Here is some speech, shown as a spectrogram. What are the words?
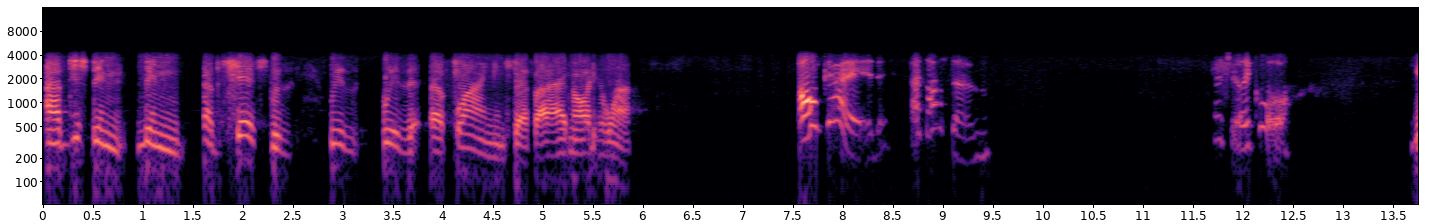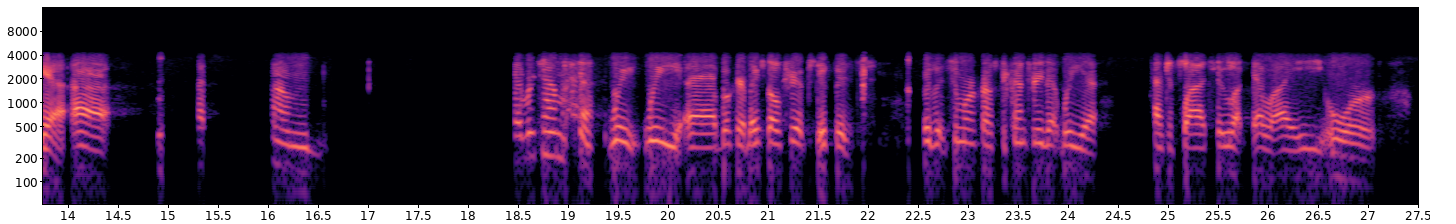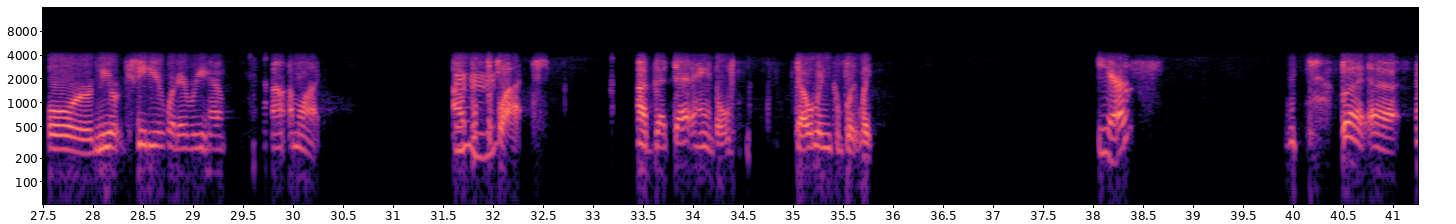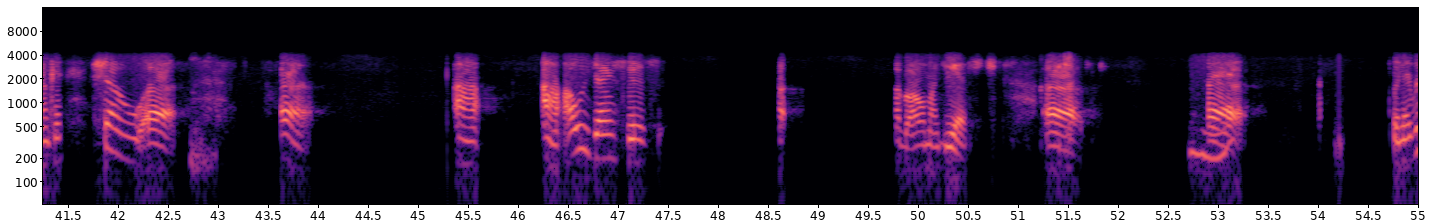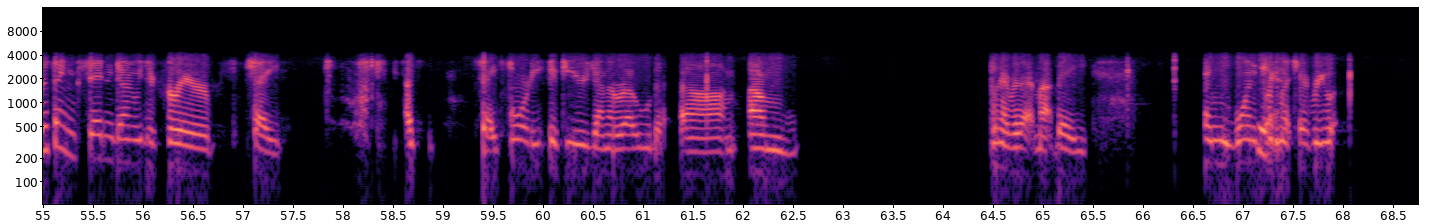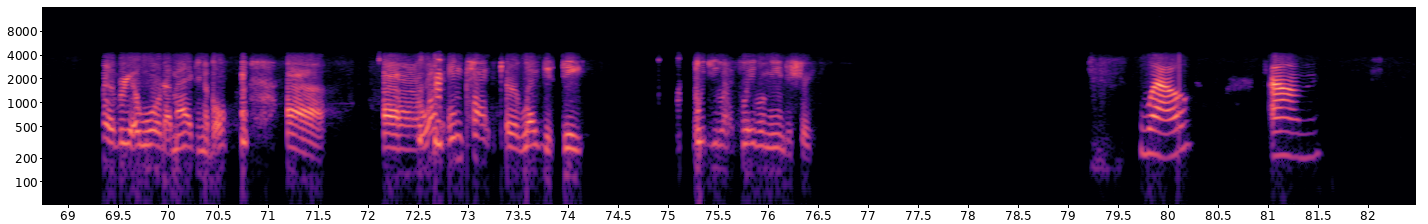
I've just been been obsessed with with with uh, flying and stuff. I have no idea why. oh good. That's awesome. That's really cool. Yeah. Uh, um. Every time we we uh, book our baseball trips, if it's if it's somewhere across the country that we uh, have to fly to, like L.A. or or New York City or whatever, you know, I'm like, I booked the Mhm. flights. I've got that handled, totally and completely. Yes. But uh okay, so uh uh I I always ask this uh, of all my guests. Uh Mhm. uh when everything's said and done with your career, say uh, say forty, fifty years down the road, um um whenever that might be, and you won Yeah. pretty much every every award imaginable. Uh, uh, what impact or legacy would you like to leave on the industry? Well, um,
